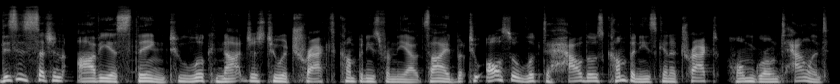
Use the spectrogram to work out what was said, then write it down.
This is such an obvious thing to look not just to attract companies from the outside, but to also look to how those companies can attract homegrown talent.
